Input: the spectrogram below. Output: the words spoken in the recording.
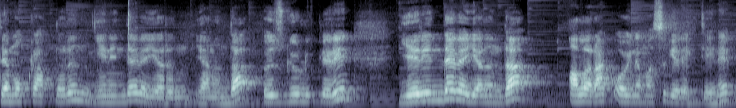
demokratların yeninde ve yarın, yanında, özgürlüklerin yerinde ve yanında alarak oynaması gerektiğini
